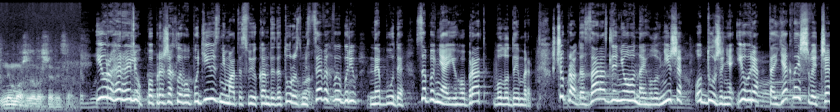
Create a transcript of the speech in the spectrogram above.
не може залишитися. Ігор Гергелюк, попри жахливу подію, знімати свою кандидатуру з місцевих виборів не буде, запевняє його брат Володимир. Щоправда, зараз для нього найголовніше одужання Ігоря та якнайшвидше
